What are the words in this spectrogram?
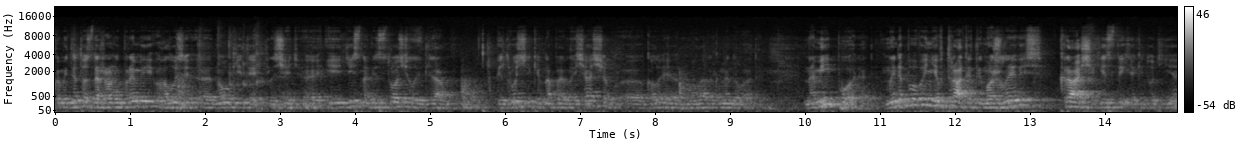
комітету з державної премії в галузі е, науки і техніки. Е, і дійсно відстрочили для підручників на певний час, щоб колегія могла рекомендувати. На мій погляд, ми не повинні втратити можливість кращих із тих, які тут є,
